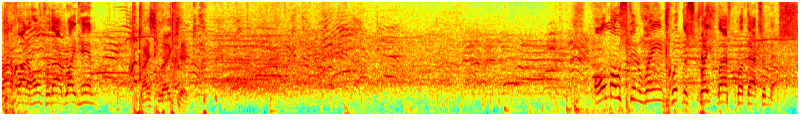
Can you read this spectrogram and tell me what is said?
Trying to find a home for that right hand. Nice leg kick. Almost in range with the straight left, but that's a miss.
